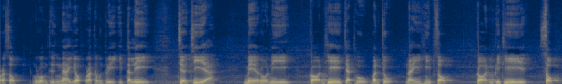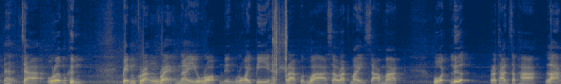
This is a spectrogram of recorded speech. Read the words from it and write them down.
ประสบ รวมถึงนายกรัฐมนตรีอิตาลีเจอร์เจีย เมโรนี ก่อนที่จะถูกบรรจุในหีบศพ ก่อนพิธีศพนะจะเริ่มขึ้น เป็นครั้งแรกในรอบ 100 ปีฮะปรากฏว่าสหรัฐไม่สามารถโหวตเลือกประธานสภาล่าง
